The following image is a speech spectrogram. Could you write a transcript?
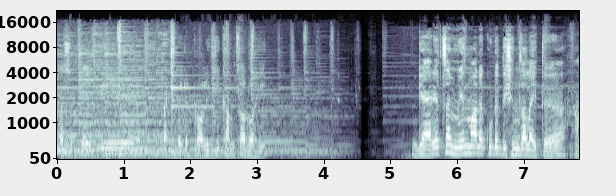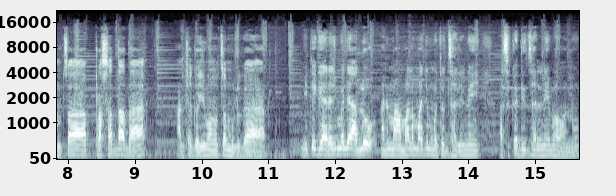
आता सध्या इथे ट्रॅक्टरच्या ट्रॉलीचे काम चालू आहे. गॅरेजचा मेन मालक कुठं दिशेन झाला इथं? आमचा प्रसाद दादा आमच्या गजूमामाचा मुलगा. मी ते गॅरेजमध्ये आलो आणि मामाला माझी मदत झाली नाही असं कधीच झालं नाही भावांनो.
